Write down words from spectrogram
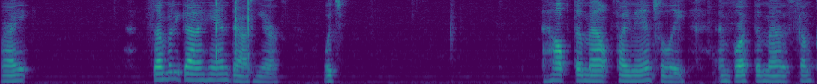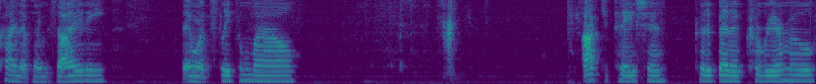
right? Somebody got a handout here, which helped them out financially and brought them out of some kind of anxiety. They weren't sleeping well. Occupation could have been a career move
